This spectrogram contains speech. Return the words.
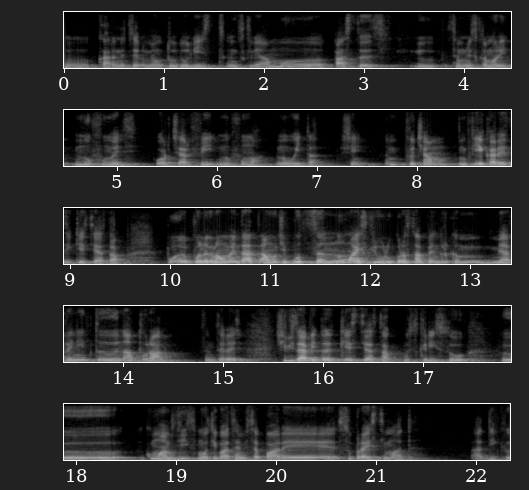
uh, carnețelul meu to-do list, îmi scriam uh, astăzi, uh, semnul exclamării, nu fumezi. Orice ar fi, nu fuma, nu uita. Și îmi făceam în fiecare zi chestia asta. Până, până că la un moment dat am început să nu mai scriu lucrul ăsta pentru că mi-a venit uh, natural. Înțelegi? Și vis-a-vis de chestia asta cu scrisul, uh, cum am zis, motivația mi se pare supraestimată. Adică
